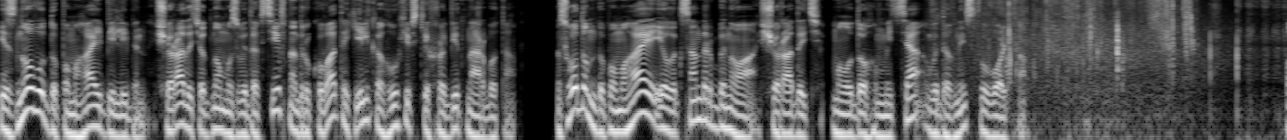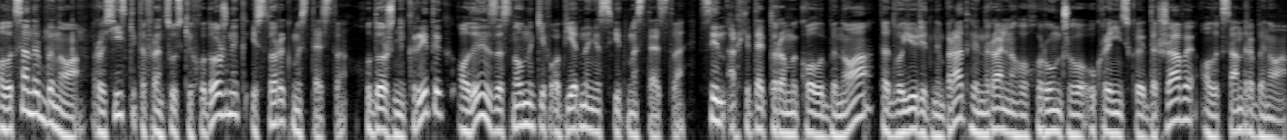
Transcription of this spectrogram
І знову допомагає Білібін, що радить одному з видавців надрукувати кілька глухівських робіт Нарбота. Згодом допомагає і Олександр Бенуа, що радить молодого митця видавництву Вольфа. Олександр Бенуа, російський та французький художник, історик мистецтва, художній критик, один із засновників об'єднання світ мистецтва, син архітектора Миколи Бенуа та двоюрідний брат генерального хорунжого української держави Олександра Бенуа.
